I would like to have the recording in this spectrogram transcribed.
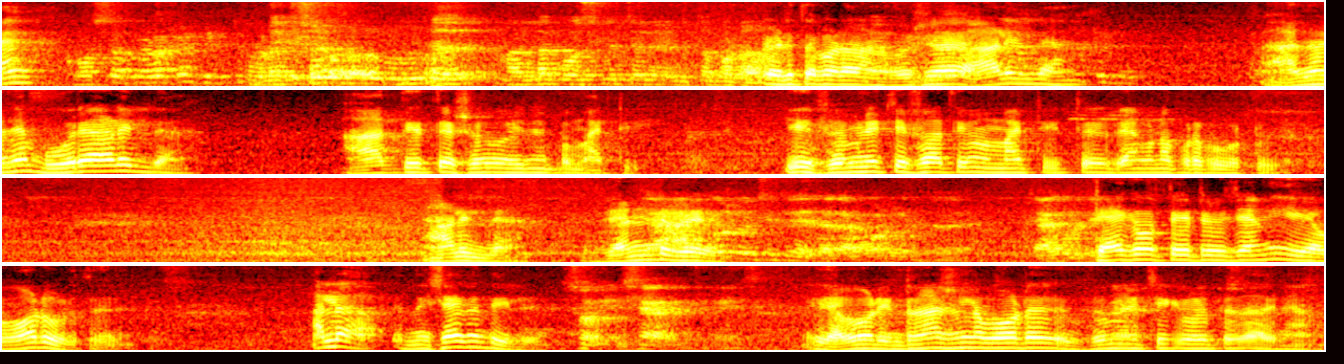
ആണ്. എടുത്ത പടമാണ്. പക്ഷെ ആളില്ല. അതെന്ന് പറഞ്ഞാൽ പൂരാളില്ല ആദ്യത്തെ ഷോ കഴിഞ്ഞപ്പോൾ മാറ്റി. ഈ ഫെമിനിറ്റി ഫാത്തിമ മാറ്റിയിട്ട് രമണപ്രഭു വിട്ടു ആളില്ല. രണ്ട് പേര്. ടേക്ക് ഓഫ് തിയേറ്റർ വെച്ചാണ് ഈ അവാർഡ് കൊടുത്തത്. അല്ല നിശാഗന്ധിയിൽ ഈ അവാർഡ് ഇന്റർനാഷണൽ അവാർഡ് ഫെമിനിറ്റിക്ക് കൊടുത്തത് അതിനാണ്.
